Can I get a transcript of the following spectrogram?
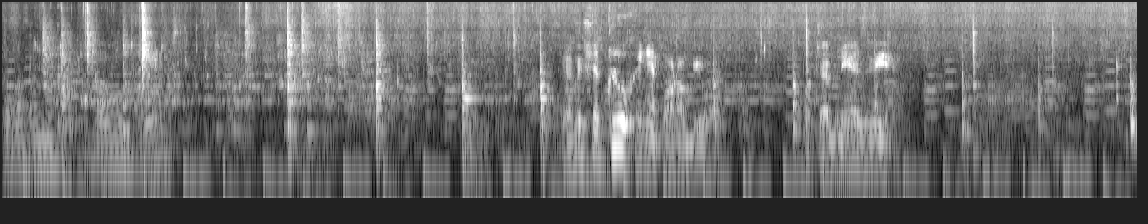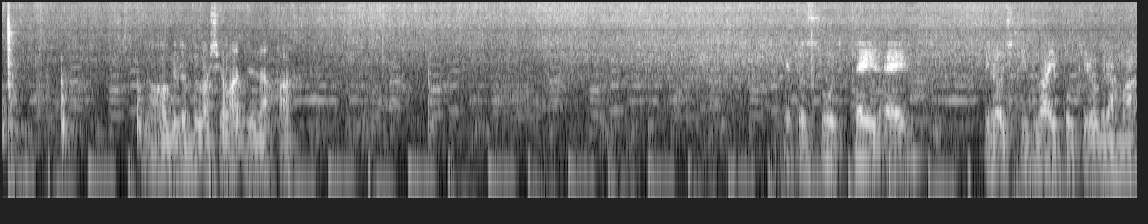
Znowu wir. Żeby się kluchy nie porobiło. Potrzebny jest wir. No, wydobywa się ładny zapach. Jest to słód Pale Ale ilości 2,5 kg.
